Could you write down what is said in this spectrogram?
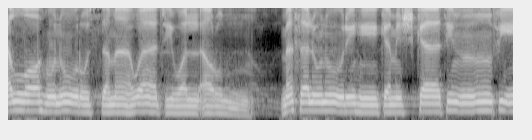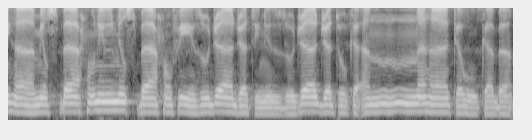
الله نور السماوات والأرض. مثل نوره كمشكاة فيها مصباح المصباح في زجاجة الزجاجة كأنها كوكب.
